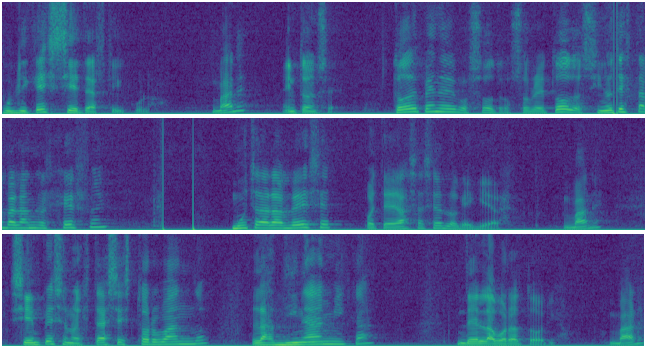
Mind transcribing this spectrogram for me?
publiqué siete artículos. ¿Vale? Entonces, todo depende de vosotros. Sobre todo, si no te está pagando el jefe, muchas de las veces, pues te das a hacer lo que quieras. ¿Vale? Siempre se nos está estorbando la dinámica del laboratorio. ¿Vale?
